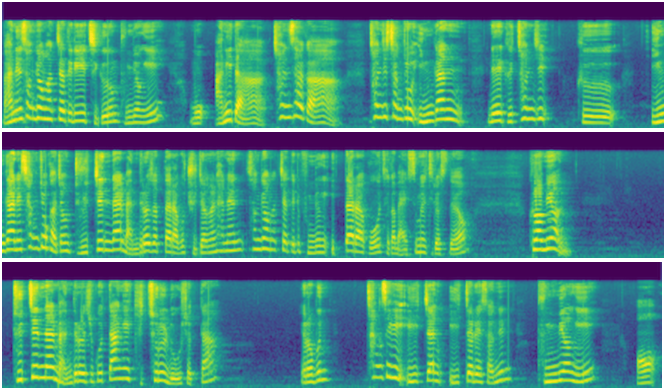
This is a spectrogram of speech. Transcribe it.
많은 성경학자들이 지금 분명히 뭐 아니다. 천사가 천지창조 인간의 그 천지 그 인간의 창조 과정 둘째 날 만들어졌다라고 주장을 하는 성경학자들이 분명히 있다라고 제가 말씀을 드렸어요. 그러면 둘째 날 만들어지고 땅에 기초를 놓으셨다? 여러분 창세기 1장 1절에서는 분명히 어,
